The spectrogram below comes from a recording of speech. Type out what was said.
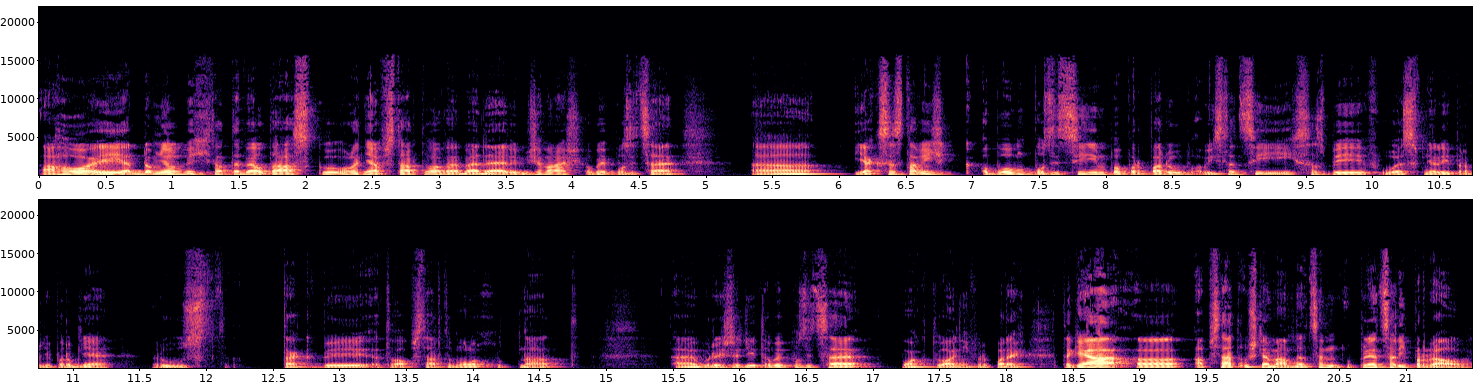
ahoj, Jardo, měl bych na tebe otázku ohledně Upstartu a VBD. Vím, že máš obě pozice. Uh, jak se stavíš k obou pozicím po propadu a výsledcích? Sazby v US měly pravděpodobně růst, tak by to Upstartu mohlo chutnat. Eh, budeš ředit obě pozice po aktuálních propadech. Tak já uh, Upstart už nemám, ten jsem úplně celý prodal.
